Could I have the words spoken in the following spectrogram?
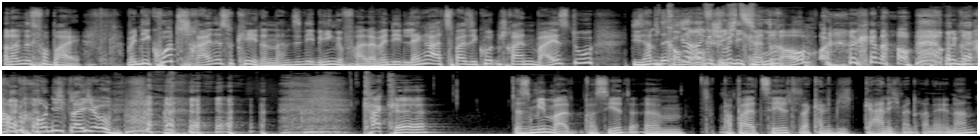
Und dann ist vorbei. Wenn die kurz schreien, ist okay, dann sind die eben hingefallen. Aber wenn die länger als zwei Sekunden schreien, weißt du, die haben Die eine irre Geschwindigkeit drauf. genau. Und hauen auch nicht gleich um. Kacke. Das ist mir mal passiert. Ähm, Papa erzählt, da kann ich mich gar nicht mehr dran erinnern,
